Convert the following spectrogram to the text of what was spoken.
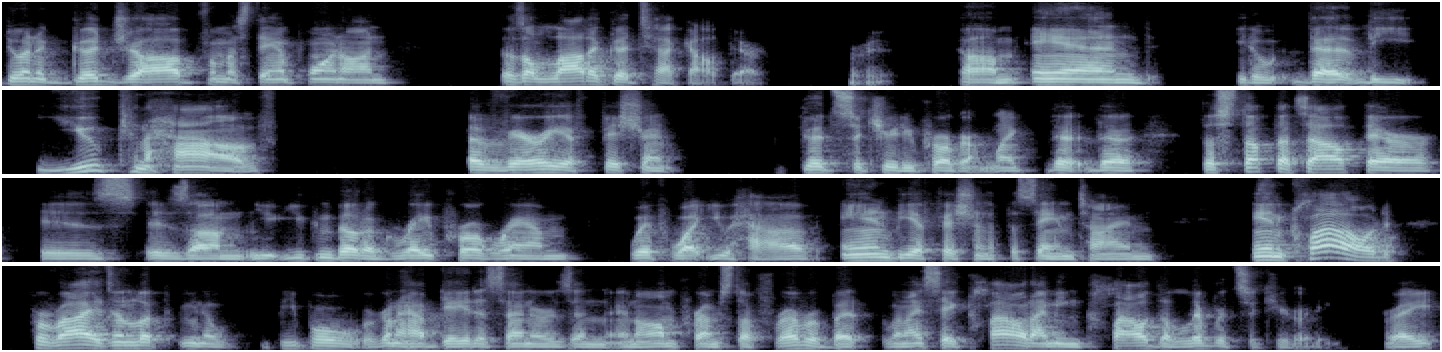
doing a good job from a standpoint on. There's a lot of good tech out there, right? Um, and you know the the you can have a very efficient, good security program. Like the the the stuff that's out there is is um, you, you can build a great program with what you have and be efficient at the same time. and cloud provides and look, you know, people are going to have data centers and, and on-prem stuff forever. But when I say cloud, I mean cloud delivered security, right?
